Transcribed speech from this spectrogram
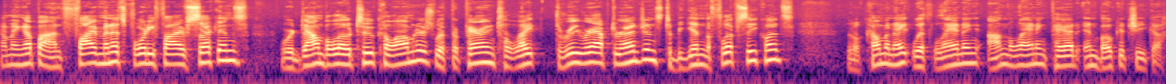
Coming up on 5 minutes 45 seconds, we're down below 2 kilometers. We're preparing to light three Raptor engines to begin the flip sequence. It'll culminate with landing on the landing pad in Boca Chica.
